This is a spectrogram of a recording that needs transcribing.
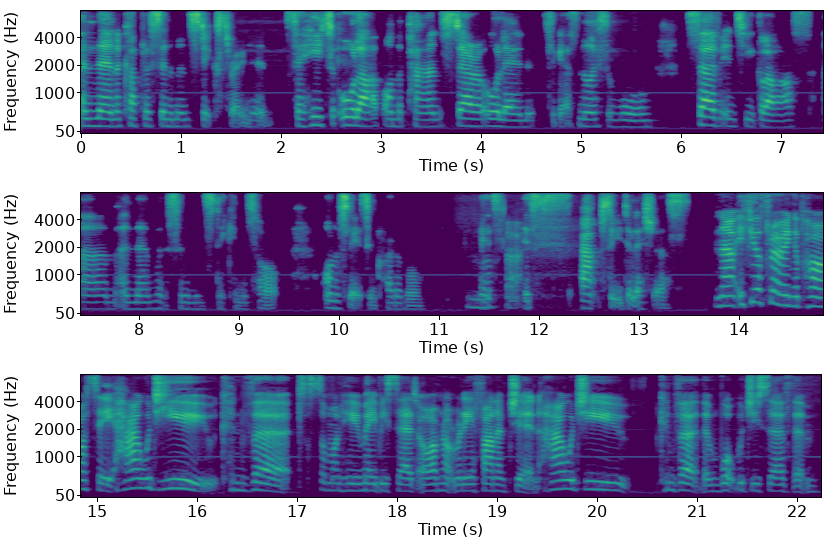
and then a couple of cinnamon sticks thrown in. So heat it all up on the pan, stir it all in so it gets nice and warm, serve it into your glass, um, and then with a cinnamon stick in the top. Honestly, it's incredible. It's, it's absolutely delicious. Now, if you're throwing a party, how would you convert someone who maybe said, Oh, I'm not really a fan of gin? How would you convert them? What would you serve them?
